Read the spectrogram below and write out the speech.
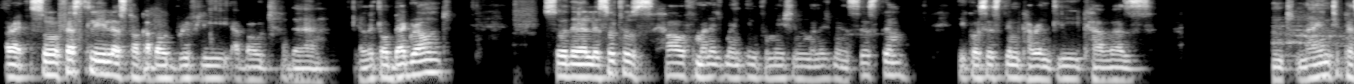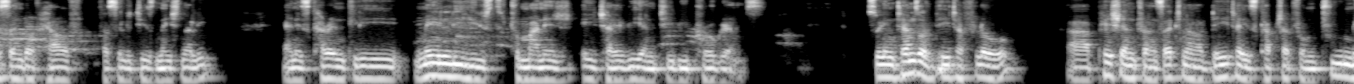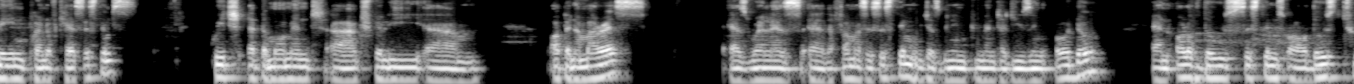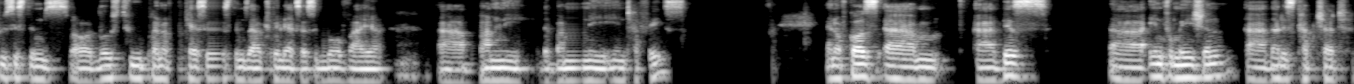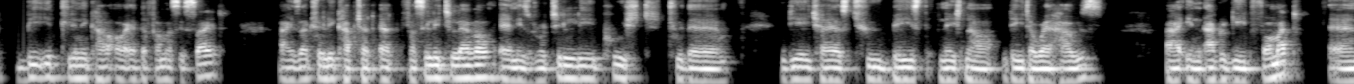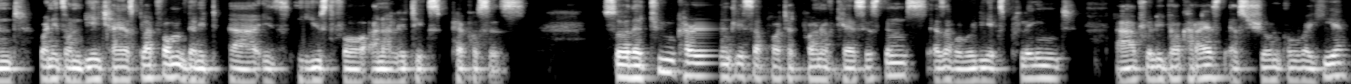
All right, so firstly, let's talk about briefly about the a little background. So the Lesotho's Health Management Information Management System ecosystem currently covers 90% of health facilities nationally and is currently mainly used to manage HIV and TB programs. So in terms of data flow, uh, patient transactional data is captured from two main point of care systems, which at the moment are actually um, OpenMRS, as well as uh, the pharmacy system, which has been implemented using Odoo. And all of those systems or those two systems or those two point of care systems are actually accessible via uh, Bahmni, the Bahmni interface. And of course, um, uh, this uh, information uh, that is captured, be it clinical or at the pharmacy side, uh, is actually captured at facility level and is routinely pushed to the DHIS2 based national data warehouse uh, in aggregate format. And when it's on DHIS platform, then it uh, is used for analytics purposes. So the two currently supported point of care systems, as I've already explained, are actually Dockerized as shown over here.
